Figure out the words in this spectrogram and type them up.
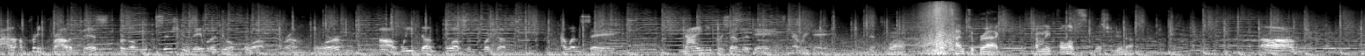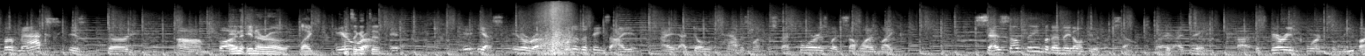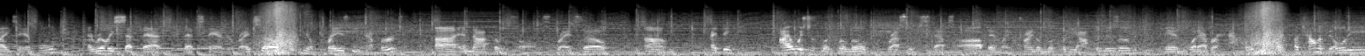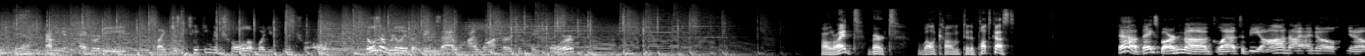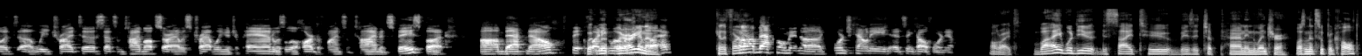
I, I'm pretty proud of this. For the since she was able to do a pull up from four, uh, we've done pull ups and push ups. I wouldn't say 90% of the days every day. Since Wow. Well, time to brag. How many pull-ups does she do now? um, her max is 30. Um, but In in a row, like in a row. It- it- yes, in a row. One of the things I, I I don't have as much respect for is when someone like says something but then they don't do it themselves. Right? I think uh, it's very important to lead by example and really set that that standard. Right? So you know, praise the effort uh, and not the results. Right? So um, I think I always just look for little progressive steps up and like trying to look for the optimism in whatever happens. Like accountability, Yeah. having integrity, like just taking control of what you can control. Those are really the things that I, I want her to take forward. All right, Bert, welcome to the podcast. Yeah, thanks, Martin. Uh, glad to be on. I, I know, you know, it, uh, we tried to set some time up. Sorry, I was traveling in Japan. It was a little hard to find some time and space, but uh, I'm back now. fi- Where- where are you now? lag. California? Uh, I'm back home in uh, Orange County. It's in California. All right. Why would you decide to visit Japan in winter? Wasn't it super cold?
